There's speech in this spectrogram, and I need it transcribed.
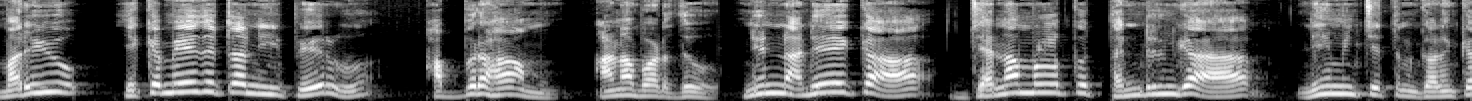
మరియు ఇక మీదట నీ పేరు అబ్రహాము అనబడదు. నిన్ను అనేక జనములకు తండ్రిగా నియమించేతను గనుక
